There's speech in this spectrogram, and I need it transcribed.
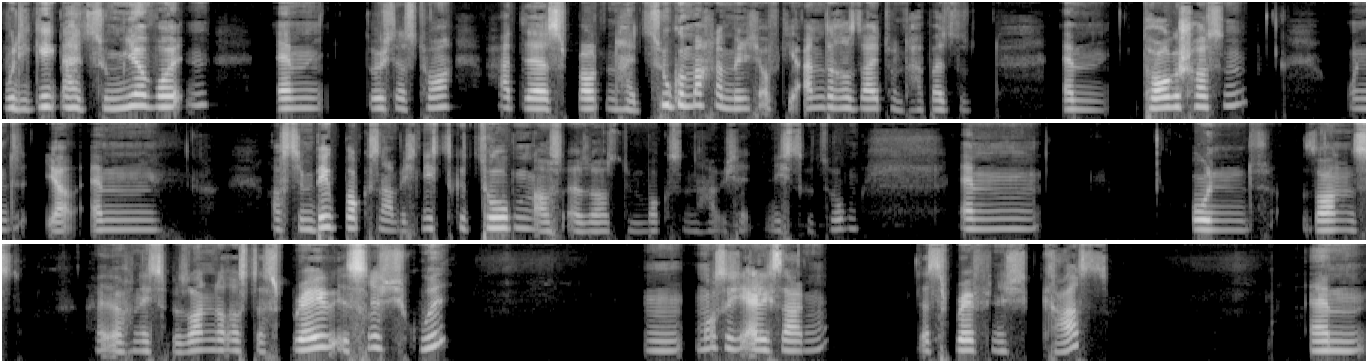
wo die Gegner halt zu mir wollten, ähm, durch das Tor, hat der Sprout dann halt zugemacht. Dann bin ich auf die andere Seite und habe halt so ähm, Tor geschossen. Und ja, ähm, aus den Big Boxen habe ich nichts gezogen. Aus, also aus den Boxen habe ich halt nichts gezogen. Ähm, und sonst halt auch nichts Besonderes. Das Spray ist richtig cool. Mhm, muss ich ehrlich sagen. Das Spray finde ich krass. Ähm,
